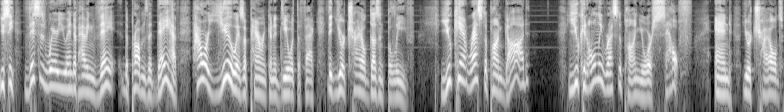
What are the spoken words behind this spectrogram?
You see, this is where you end up having they the problems that they have. How are you as a parent going to deal with the fact that your child doesn't believe? You can't rest upon God. You can only rest upon yourself and your child's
